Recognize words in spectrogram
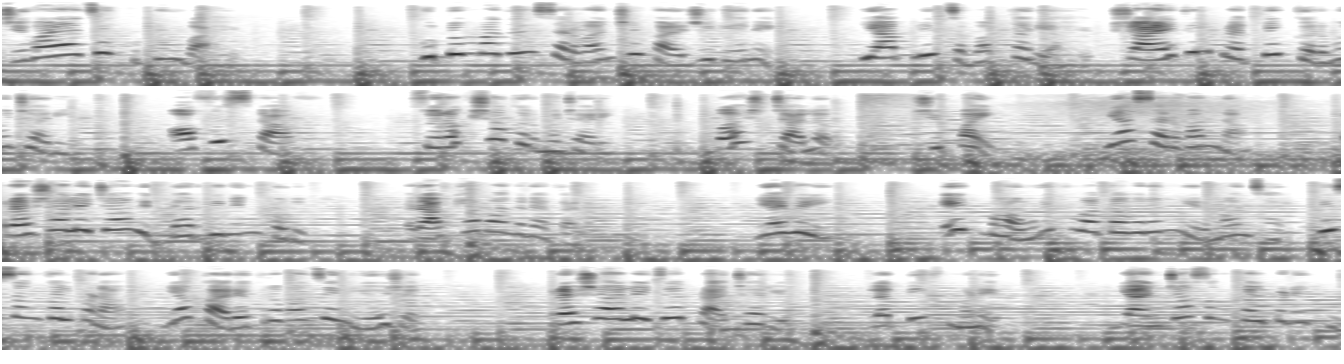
जिवाळ्याचे कुटुंब आहे. कुटुंबातील सर्वांची काळजी घेणे ही आपली जबाबदारी आहे. शाळेतील प्रत्येक कर्मचारी ऑफिस स्टाफ सुरक्षा कर्मचारी बस चालक शिपाई या सर्वांना प्रशालेच्या विद्यार्थिनींकडून राख्या बांधण्यात आल्या. यावेळी एक भावनिक वातावरण निर्माण झाले. ही संकल्पना या कार्यक्रमाचे नियोजन प्रशालेचे प्राचार्य लतीफ मणेर यांच्या संकल्पनेतून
